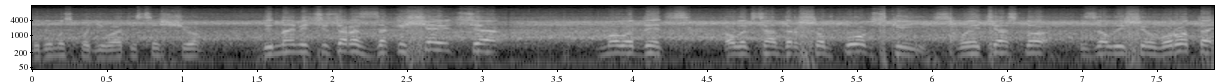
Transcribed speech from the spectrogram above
будемо сподіватися, що динаміці зараз захищаються. Молодець Олександр Шовковський своєчасно залишив ворота.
